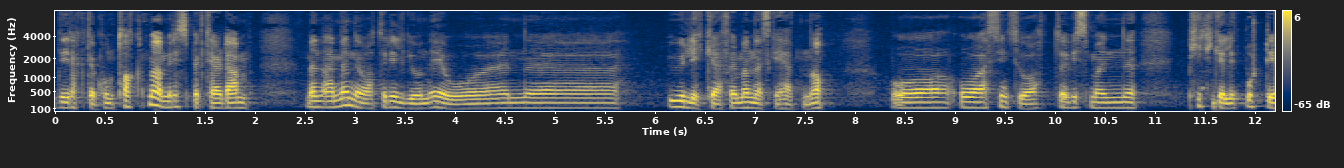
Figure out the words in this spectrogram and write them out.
direkte kontakt med dem, respektere dem. Men jeg mener jo at religion er jo en uh, ulykke for menneskeheten. da. Og, og jeg syns jo at hvis man pirker litt borti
